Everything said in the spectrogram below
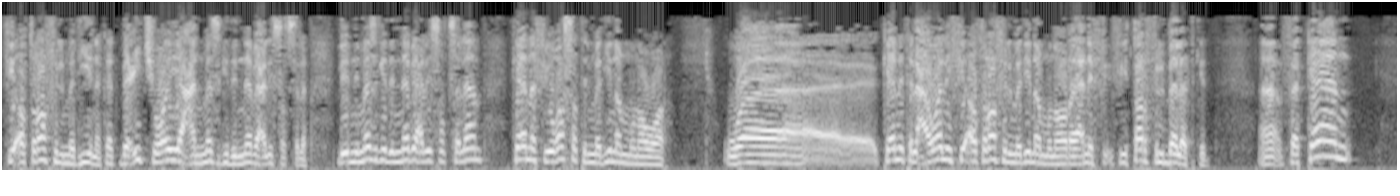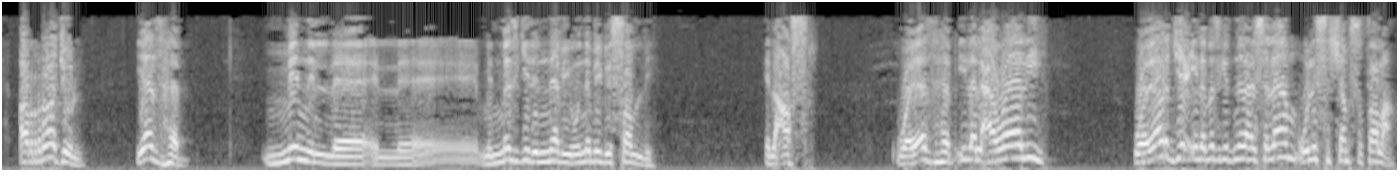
في أطراف المدينة كانت بعيد شوية عن مسجد النبي عليه الصلاة والسلام. لأن مسجد النبي عليه الصلاة والسلام كان في وسط المدينة المنورة وكانت العوالي في أطراف المدينة المنورة يعني في, طرف البلد كده. آه، فكان الرجل يذهب من من مسجد النبي والنبي بيصلي. العصر ويذهب إلى العوالي ويرجع إلى مسجد النبي عليه السلام ولسه الشمس طالعة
